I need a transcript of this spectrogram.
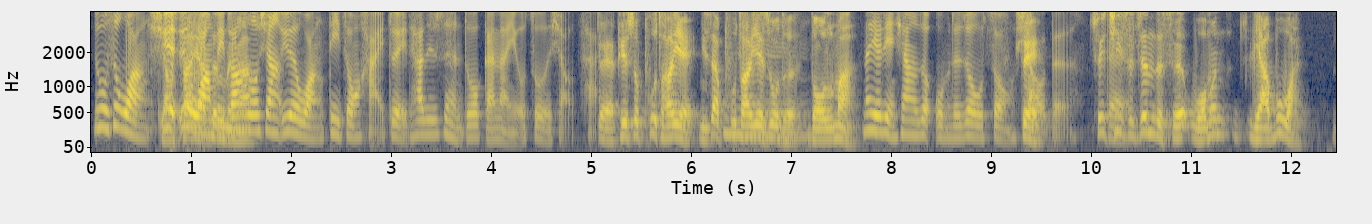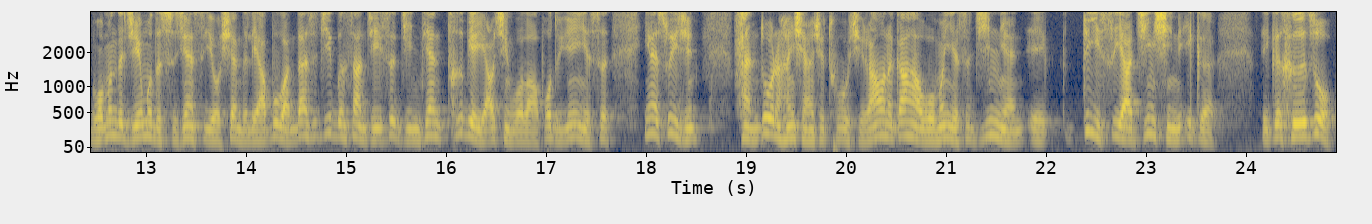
如果是往越越往，比方说像越往地中海，对，它就是很多橄榄油做的小菜。对，比如说葡萄叶，你知道葡萄叶做的多了嘛？那有点像肉，我们的肉粽小的。所以其实真的是我们聊不完，我们的节目的时间是有限的，聊不完。但是基本上，其实今天特别邀请我老婆的原因也是，因为最近很多人很想要去土耳其，然后呢，刚好我们也是今年呃第一次要进行一个一个合作，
